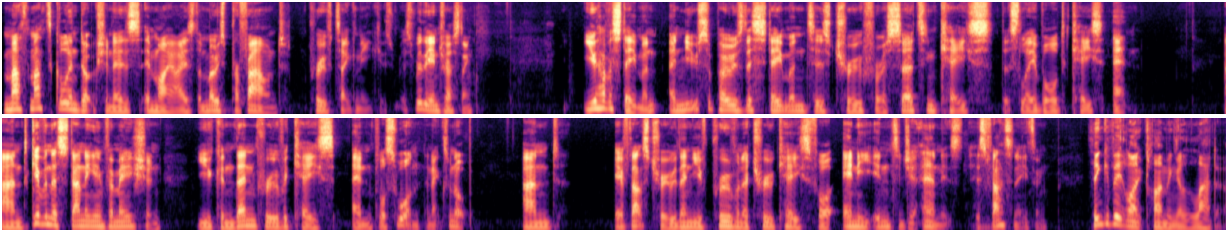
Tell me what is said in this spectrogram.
Mathematical induction is, in my eyes, the most profound proof technique. It's, it's really interesting. You have a statement, and you suppose this statement is true for a certain case that's labeled case n. And given the standing information, you can then prove a case n plus 1, the next one up. And if that's true, then you've proven a true case for any integer n. It's, it's fascinating. Think of it like climbing a ladder.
